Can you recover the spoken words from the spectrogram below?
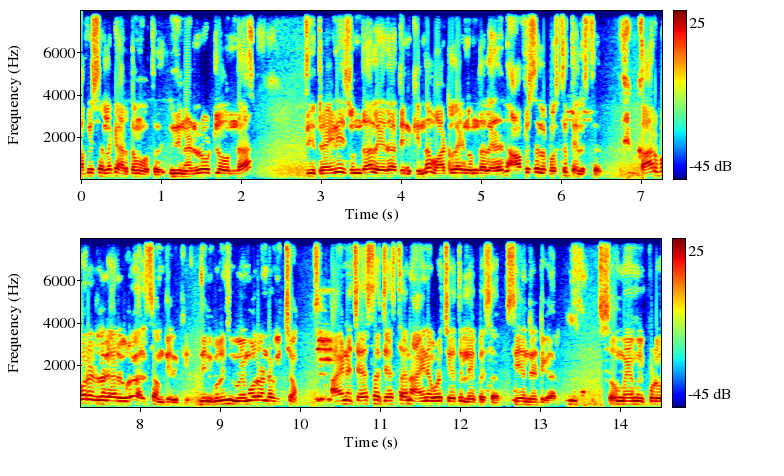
ఆఫీసర్లకి అర్థమవుతుంది. ఇది నడి రోడ్లో ఉందా? డ్రైనేజ్ ఉందా లేదా దీని కింద వాటర్ లైన్ ఉందా లేదా అని ఆఫీసర్లకు వస్తే తెలుస్తుంది. కార్పొరేటర్ గారు కూడా కలిసాం దీనికి. దీని గురించి మెమోరాండం ఇచ్చాం. ఆయన చేస్తా చేస్తా అని ఆయన కూడా చేతులు లేపేశారు సిఎన్ రెడ్డి గారు. సో మేము ఇప్పుడు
